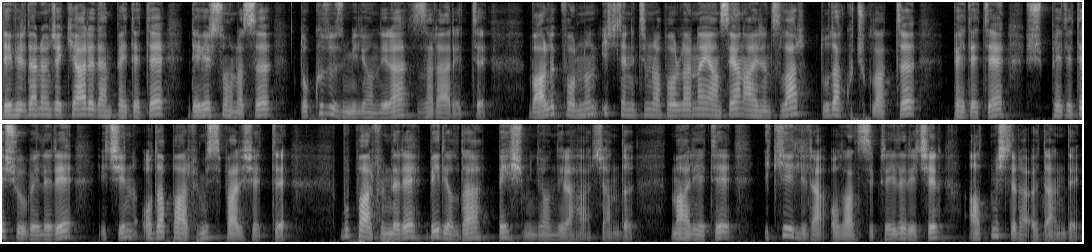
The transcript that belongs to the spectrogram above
Devirden önce kar eden PTT devir sonrası 900 milyon lira zarar etti. Varlık fonunun iç denetim raporlarına yansıyan ayrıntılar dudak uçuklattı. PTT, PTT şubeleri için oda parfümü sipariş etti. Bu parfümlere bir yılda 5 milyon lira harcandı. Maliyeti 2 lira olan spreyler için 60 lira ödendi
